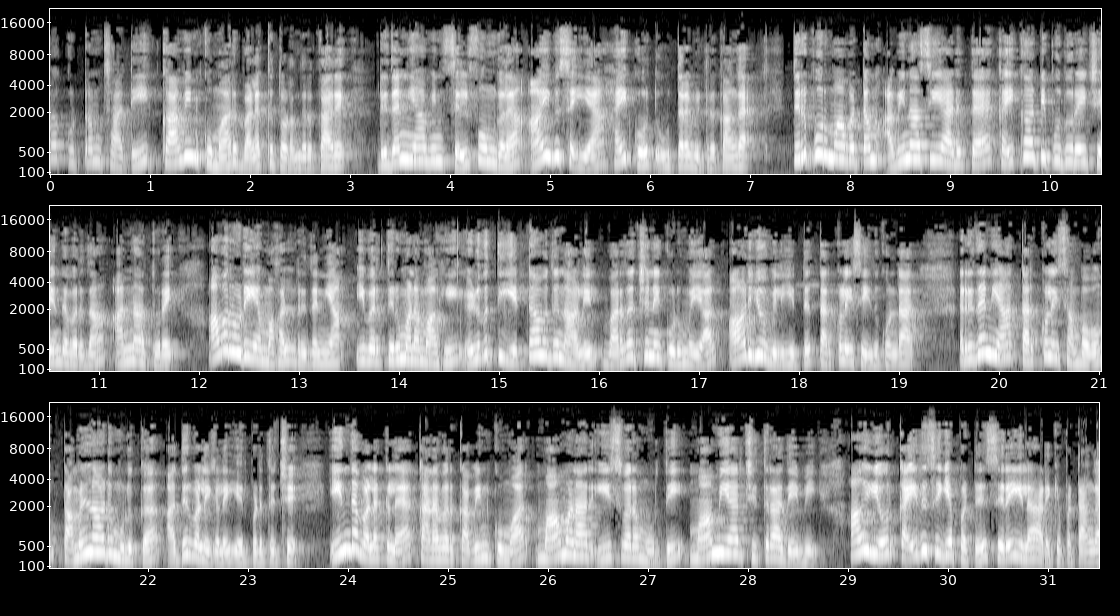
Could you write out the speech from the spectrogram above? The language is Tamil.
ரிதன்யாவை குற்றம் சாட்டி கவின்குமார் வழக்கு தொடர்ந்திருக்காரு. ரிதன்யாவின் செல்போன்களை ஆய்வு செய்ய ஹைகோர்ட் உத்தரவிட்டிருக்காங்க. திருப்பூர் மாவட்டம் அவினாசியை அடுத்த கைகாட்டிப்புதூரை சேர்ந்தவர் தான் அண்ணாதுரை அவருடைய மகள் ரிதன்யா. இவர் திருமணமாகி எழுபத்தி எட்டாவது நாளில் வரதட்சணை கொடுமையால் ஆடியோ வெளியிட்டு தற்கொலை செய்து கொண்டார். ரிதன்யா தற்கொலை சம்பவம் தமிழ்நாடு முழுக்க அதிர்வலைகளை ஏற்படுத்துச்சு. இந்த வழக்கில் கணவர் கவின்குமார் மாமனார் ஈஸ்வரமூர்த்தி மாமியார் சித்ரா தேவி ஆகியோர் கைது செய்யப்பட்டு சிறையில் அடைக்கப்பட்டாங்க.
